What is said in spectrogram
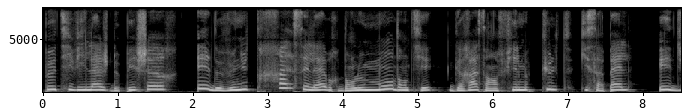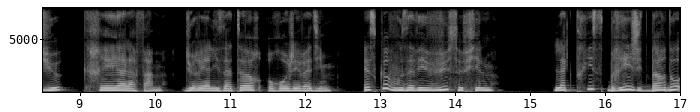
petit village de pêcheurs, est devenue très célèbre dans le monde entier grâce à un film culte qui s'appelle Et Dieu créa la femme du réalisateur Roger Vadim. Est-ce que vous avez vu ce film? L'actrice Brigitte Bardot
